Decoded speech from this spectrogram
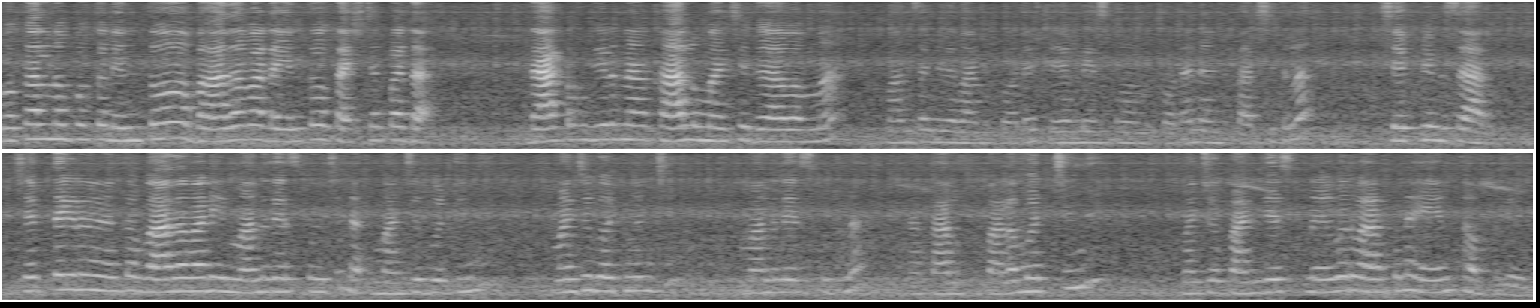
ముఖాల నొప్పులతో ఎంతో బాధపడ్డా ఎంతో కష్టపడ్డా. డాక్టర్ కూడా నా కాళ్ళు మంచిగా కావమ్మా మంచం మీద వండుకోవాలి టేబుల్ వేసుకుని వండుకోవాలి అనే పరిస్థితిలో చెప్పిండు సార్. చెప్తే కూడా నేను ఎంతో బాధపడి ఈ మందులు వేసుకుని నాకు మంచిగా కొట్టింది. మంచిగా కొట్టి నుంచి మందులు వేసుకుంటున్నా. నా కాలు బలం వచ్చింది. మంచిగా పని చేసుకున్నా ఎవరు వాడుకున్నా ఏం తప్పులేదు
